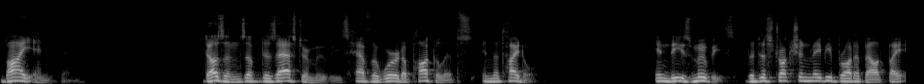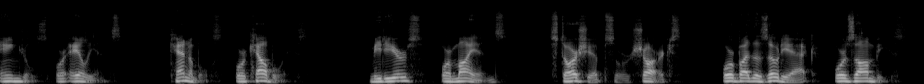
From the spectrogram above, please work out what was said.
by anything. Dozens of disaster movies have the word apocalypse in the title. In these movies, the destruction may be brought about by angels or aliens, cannibals or cowboys, meteors or Mayans, starships or sharks, or by the zodiac or zombies.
